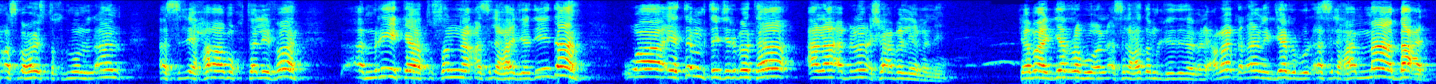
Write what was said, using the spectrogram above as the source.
أصبحوا يستخدمون الآن أسلحة مختلفة. أمريكا تصنع أسلحة جديدة. ويتم تجربتها على أبناء الشعب اليمني. كما جربوا الأسلحة الجديدة بالعراق الآن يجربوا الأسلحة ما بعد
